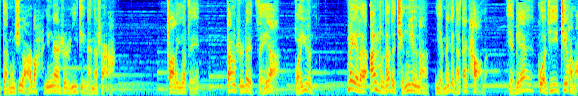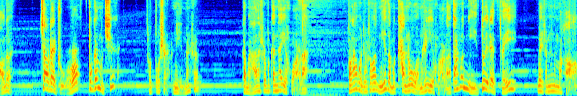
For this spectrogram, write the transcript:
在木樨园吧，应该是一几年的事儿啊，抓了一个贼，当时这贼啊怀孕了，为了安抚他的情绪呢，也没给他戴铐子，也别过激激化矛盾，叫这主不跟我们去，说不是你们是干嘛的？是不是跟他一伙的？后来我就说：“你怎么看出我们是一伙的？”他说：“你对这贼为什么那么好？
